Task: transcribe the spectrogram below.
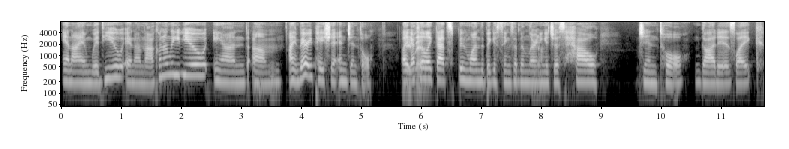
and I am with you and I'm not going to leave you and um, I'm very patient and gentle. Like I feel like that's been one of the biggest things I've been learning is just how gentle God is. Like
